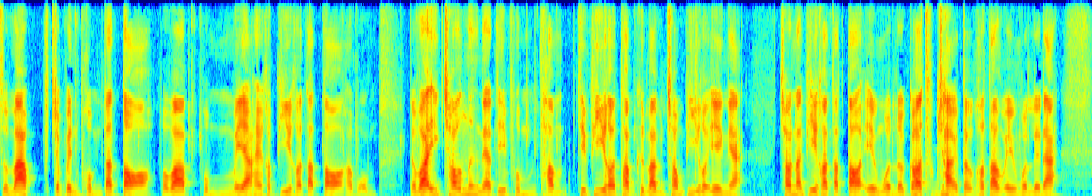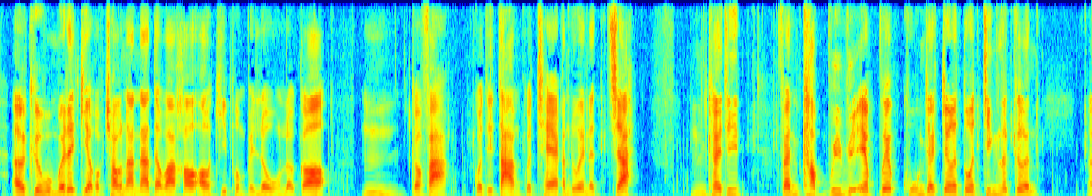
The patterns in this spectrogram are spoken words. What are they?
ส่วนมากจะเป็นผมตัดต่อ เพราะว่าผมไม่อยากให้เขาพี่เขาตัดต่อครับผม แต่ว่าอีกช่องหนึ่งเนี่ยที่ผมทำที่พี่เขาทำขึ้นมาเป็นช่องพี่เขาเองเนี่ยช่องนั้นพี่เขาตัดต่อเองหมดแล้วก็ทุกอย่างต้องเขาทำเองหมดเลยนะเออคือผมไม่ได้เกี่ยวกับช่องนั้นนะ แต่ว่าเขาเอาคลิปผมไปลงแล้วก็ อืม ก็ฝากกดติดตามกดแชร์กันด้วยนะจ๊ะใครที่ แฟนคลับ VVF เว็บคุงอยากเจอตัวจริงเหลือเกิน เอ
